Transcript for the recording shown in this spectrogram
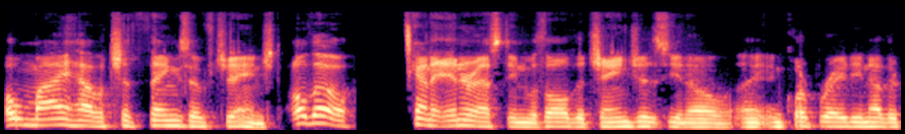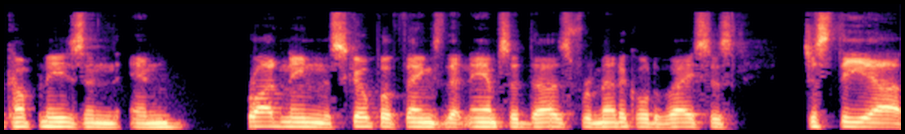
Oh my, how things have changed. Although it's kind of interesting with all the changes, you know, uh, incorporating other companies and, and broadening the scope of things that NAMSA does for medical devices. Just the uh,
